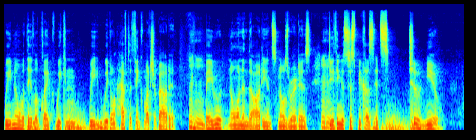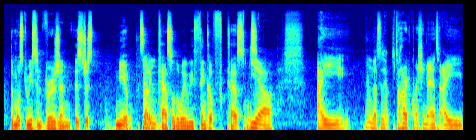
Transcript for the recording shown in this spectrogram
we know what they look like. We can we we don't have to think much about it. Mm-hmm. Beirut, no one in the audience knows where it is. Do you think it's just because it's too new? The most recent version is just new. It's not a castle the way we think of castles. yeah. I hmm, that's a, that's a hard question to answer. I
